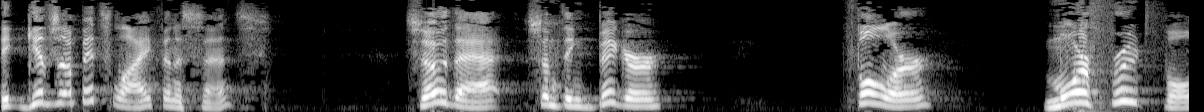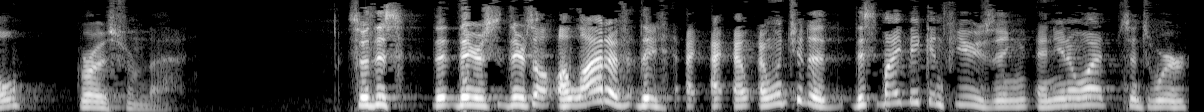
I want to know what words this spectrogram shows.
It gives up its life in a sense so that something bigger, fuller, more fruitful grows from that. So this, there's, there's a, lot of, the, I, I, I want you to, this might be confusing, and you know what? Since we're,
